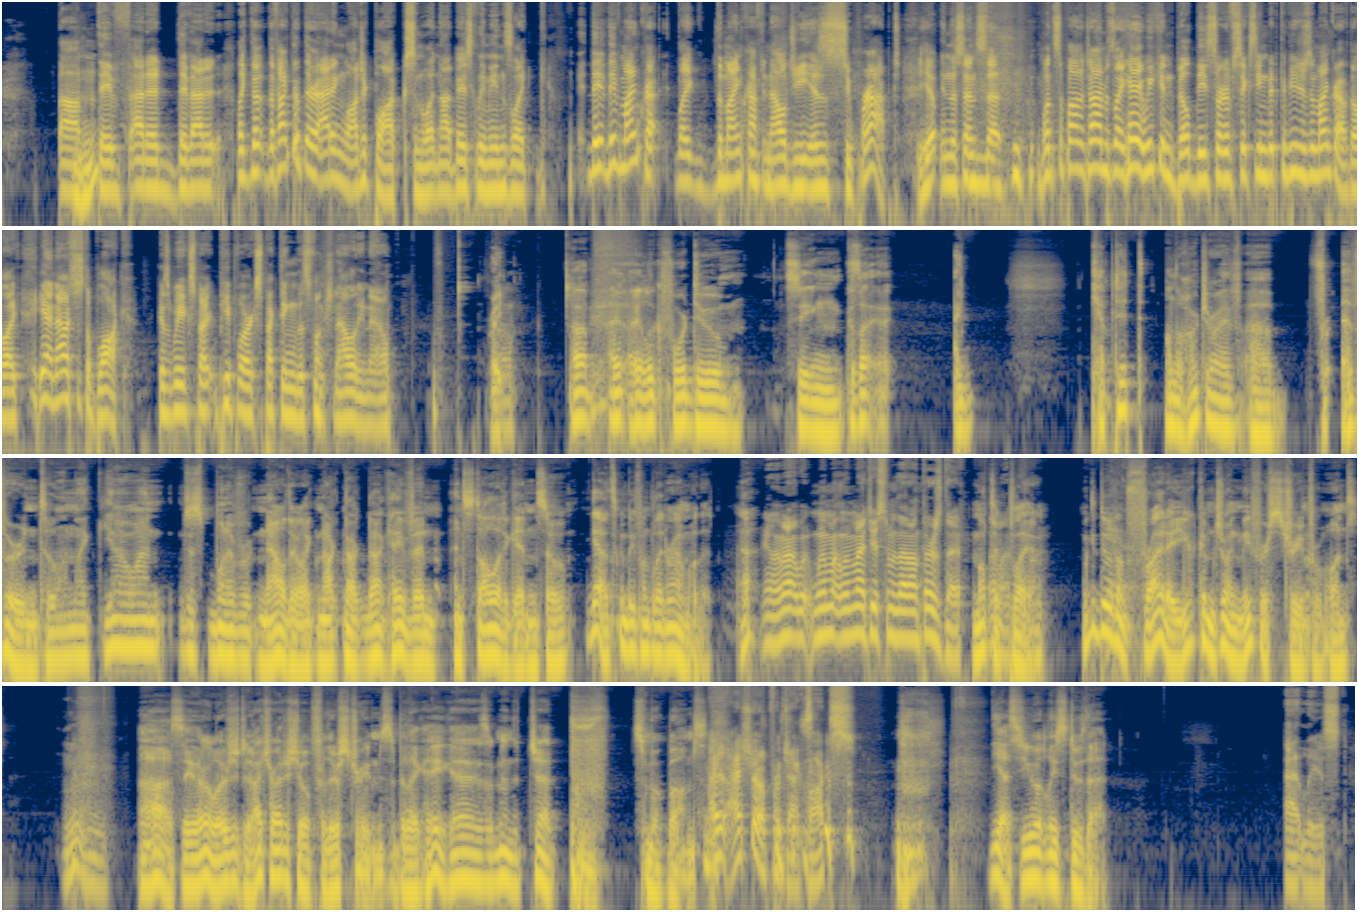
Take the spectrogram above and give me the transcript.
Um, Mhm. They've added they've added like the, the fact that they're adding logic blocks and whatnot basically means like they they've Minecraft like the Minecraft analogy is super apt Yep. in the sense that once upon a time it's like hey we can build these sort of 16 bit computers in Minecraft. They're like yeah now it's just a block because we expect people are expecting this functionality now. right. Uh, I, I look forward to seeing because I, I I kept it on the hard drive uh, forever until I'm like, you know what, just whenever. Now they're like, knock, knock, knock. Hey, Vin, install it again. So yeah, it's gonna be fun playing around with it. Yeah, Yeah, we might, we might, we might do some of that on Thursday. That might be multiplayer. We could do it on Friday. You could come join me for a stream for once. Mm. Ah, see, they're allergic to it. I try to show up for their streams and be like, hey guys, I'm in the chat. Poof, smoke bombs. I, I show up for Jackbox, yes, you at least do that. at least.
